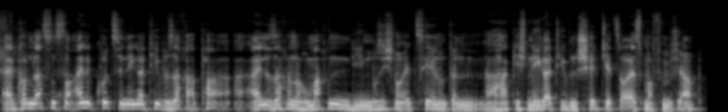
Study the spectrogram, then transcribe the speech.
Äh, komm, lass uns noch eine kurze negative Sache ab eine Sache noch machen, die muss ich noch erzählen und dann hake ich negativen Shit jetzt auch erstmal für mich ab.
